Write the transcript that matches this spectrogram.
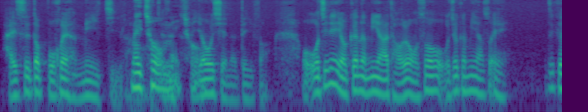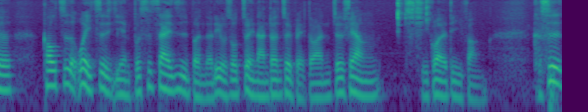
还是都不会很密集啦。没错，没错，悠闲的地方。我我今天有跟了米娅讨论，我说我就跟米娅说，哎、欸，这个高知的位置也不是在日本的，例如说最南端、最北端，就是非常奇怪的地方。可是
